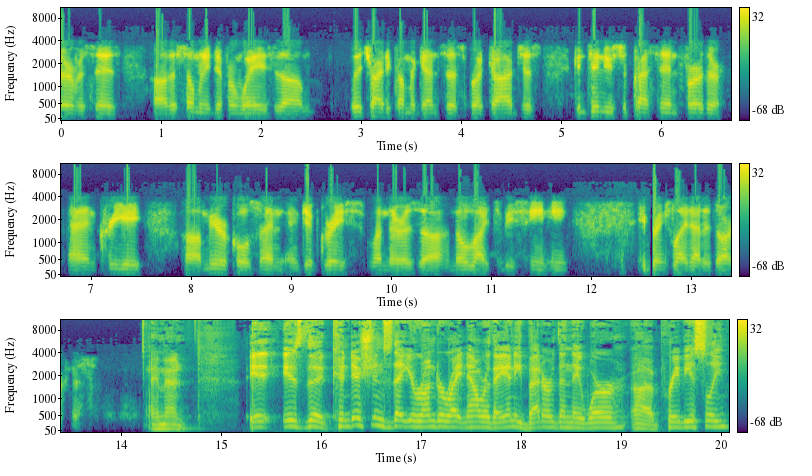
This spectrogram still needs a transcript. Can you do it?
services. Uh, there's so many different ways um, they try to come against us, but God just continues to press in further and create uh, miracles and, and give grace when there is uh, no light to be seen. He he brings light out of darkness. Amen. Is the conditions that you're under right now are they any better than they were uh, previously?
